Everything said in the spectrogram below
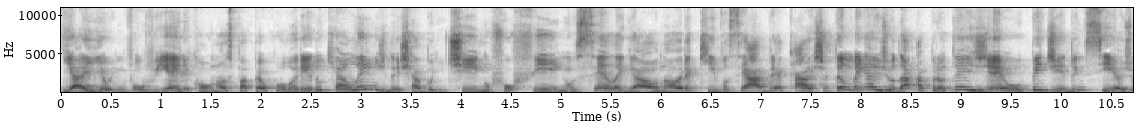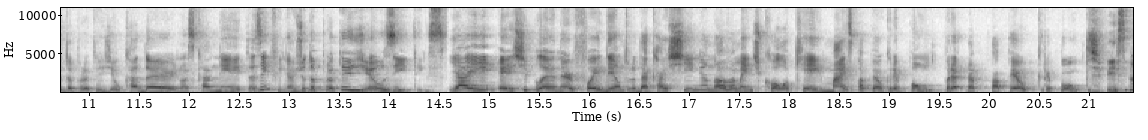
E aí eu envolvi ele com o nosso papel colorido, que além de deixar bonitinho, fofinho, ser legal na hora que você abre a caixa, também ajuda a proteger o pedido em si. Ajuda a proteger o caderno, as canetas, enfim, ajuda a proteger os itens. E aí este planner foi dentro da caixinha. Novamente coloquei mais papel crepom pra, papel crepom, difícil,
